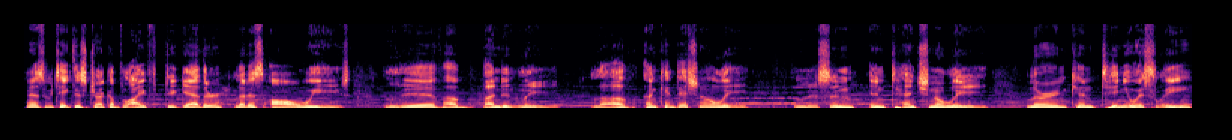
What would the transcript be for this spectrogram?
And as we take this trek of life together, let us always live abundantly, love unconditionally, listen intentionally, learn continuously,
